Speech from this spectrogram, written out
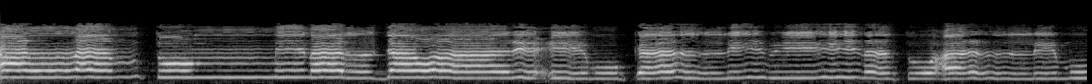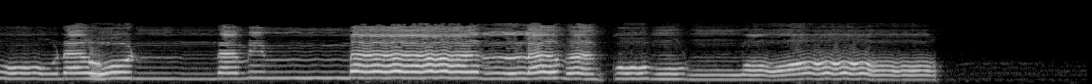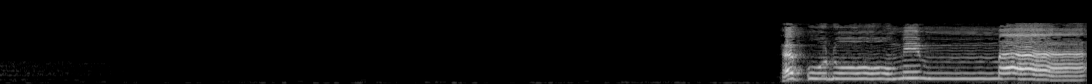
علمتم من الجوارح مكلبين تعلمونهن مما علمكم الله. فكلوا مما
